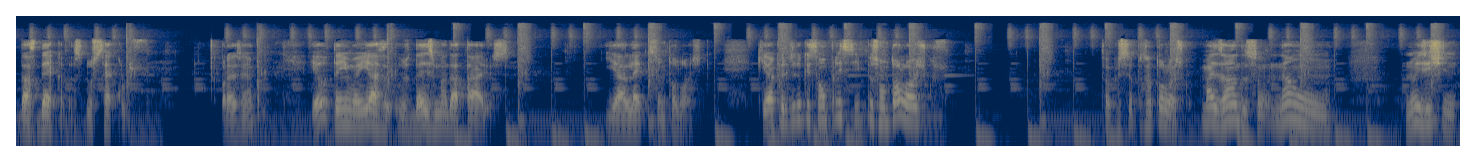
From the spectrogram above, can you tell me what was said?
das décadas, dos séculos. Por exemplo, eu tenho aí as, os 10 mandatários e a lex ontológica, que eu acredito que são princípios ontológicos. São princípios ontológicos. Mas Anderson, não não existe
